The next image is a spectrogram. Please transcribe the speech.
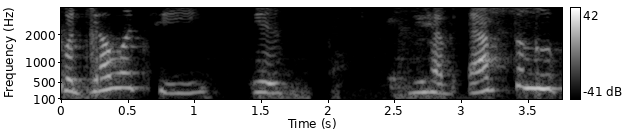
fidelity is you have absolute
